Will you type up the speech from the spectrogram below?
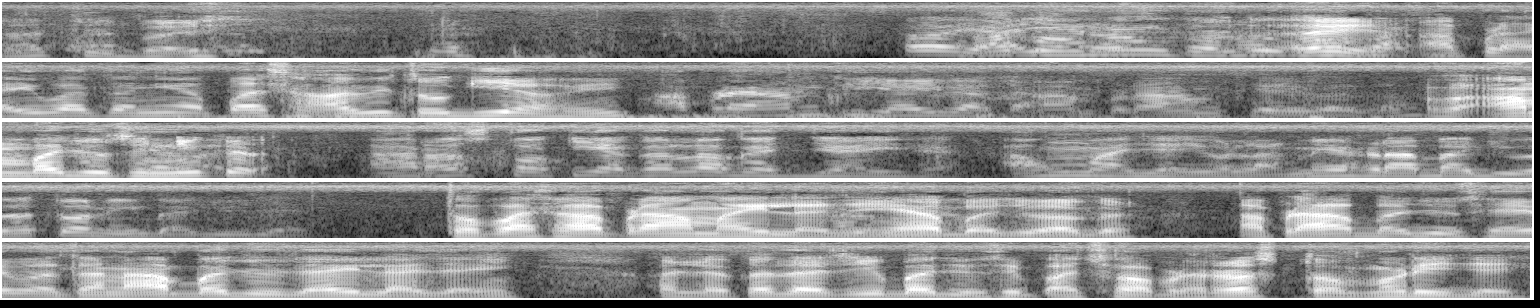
હાથી ભાઈ. હું આપણે આવ્યા હતા ત્યાં પાછા આવી તો ગયા હઈ આપણે આમથી આવ્યા હતા આપણે આમથી આવ્યા હતા હવે આમ બાજુથી નીકળ આ રસ્તો ક્યાંક અલગ જ જાય છે. આમાં જાય ઓલા નેહડા બાજુ હતો ને એ બાજુ જાય. તો પાછા આપણે આમ હાઈલા જઈએ આ બાજુ આગળ. આપણે આ બાજુથી આવ્યા હતા ને આ બાજુ જ હાઈલા જાય. એટલે કદાચ એ બાજુથી પાછો આપણે રસ્તો મળી જાય.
